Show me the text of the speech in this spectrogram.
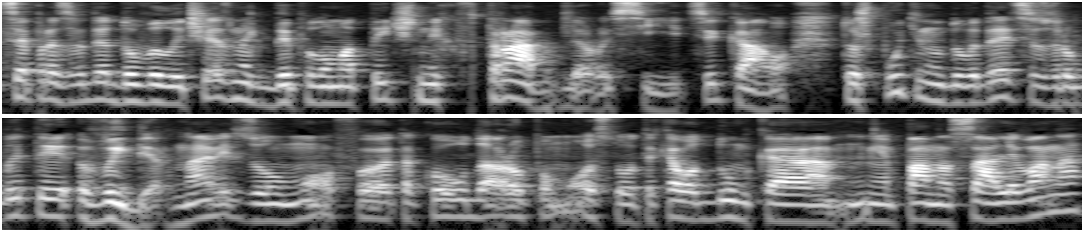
це призведе до величезних дипломатичних втрат для Росії. Цікаво. Тож Путіну доведеться зробити вибір навіть за умов е, такого удару по мосту. Така от думка пана Салівана.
